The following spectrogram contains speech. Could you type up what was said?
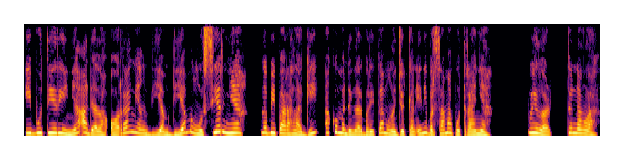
ibu tirinya adalah orang yang diam-diam mengusirnya. Lebih parah lagi, aku mendengar berita mengejutkan ini bersama putranya. Willard, tenanglah.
